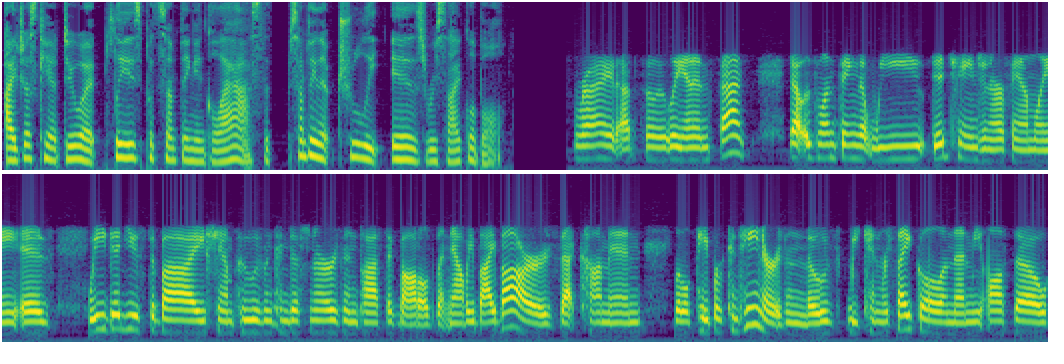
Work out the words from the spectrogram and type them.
I just can't do it. Please put something in glass, that, something that truly is recyclable. Right, absolutely. And in fact, that was one thing that we did change in our family is we did used to buy shampoos and conditioners in plastic bottles, but now we buy bars that come in little paper containers and those we can recycle and then we also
